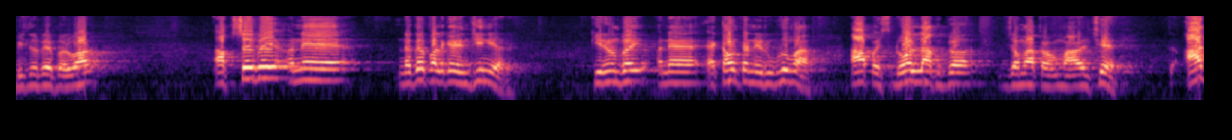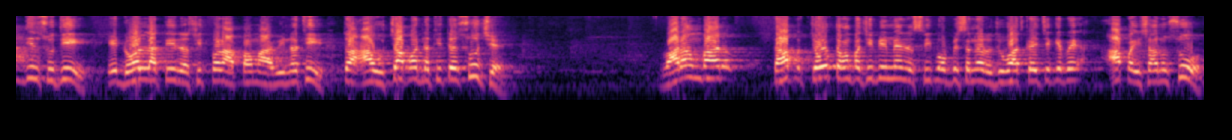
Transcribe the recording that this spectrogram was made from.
બિજલભાઈ ભરવાડ, અક્ષયભાઈ અને નગરપાલિકા એન્જિનિયર કિરણભાઈ અને એકાઉન્ટની રૂબરૂમાં આ પૈસા, દોઢ લાખ રૂપિયા જમા કરવામાં આવેલ છે. આજ દિન સુધી એ દોઢ લાખની રસીદ પણ આપવામાં આવી નથી. તો આ ઉચ્ચાપદ નથી તો શું છે? વારંવાર તાપ ચૌદ ત્રણ પછી બી મેં ચીફ ઓફિસરને રજૂઆત કરી છે કે ભાઈ, આ પૈસાનું શું?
